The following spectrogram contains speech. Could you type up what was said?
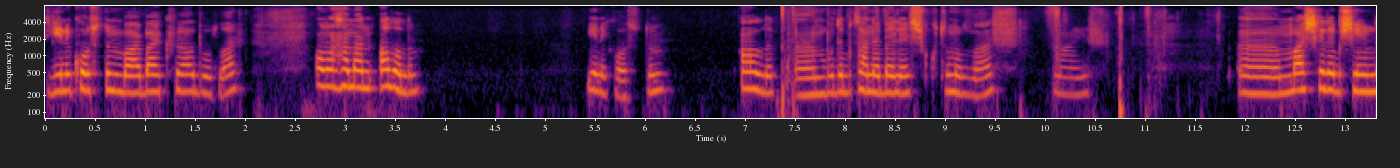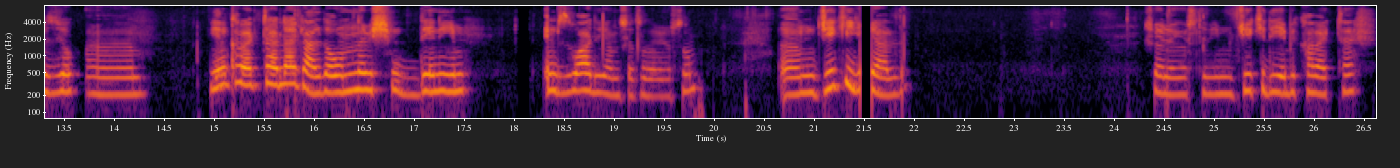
Yeni kostüm Barbar Kral Buz var. Onu hemen alalım. Yeni kostüm. Aldık. Ee, burada bir tane beleş kutumuz var. Hayır. Ee, başka da bir şeyimiz yok. Ee, yeni karakterler geldi. Onları şimdi deneyeyim. Emz vardı yanlış hatırlamıyorsam. Ee, Jackie geldi. Şöyle göstereyim. Jackie diye bir karakter.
